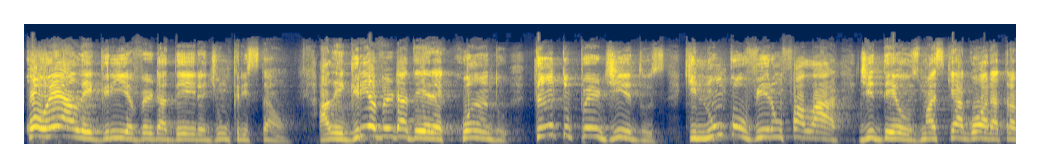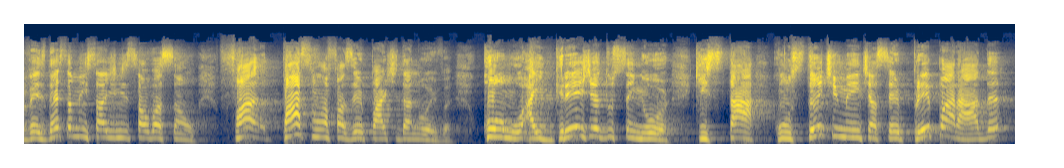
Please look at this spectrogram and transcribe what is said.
qual é a alegria verdadeira de um cristão? A alegria verdadeira é quando, tanto perdidos, que nunca ouviram falar de Deus, mas que agora, através dessa mensagem de salvação, passam a fazer parte da noiva, como a igreja do Senhor, que está constantemente a ser preparada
